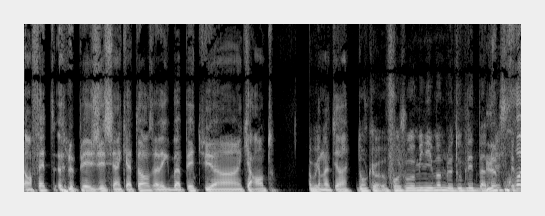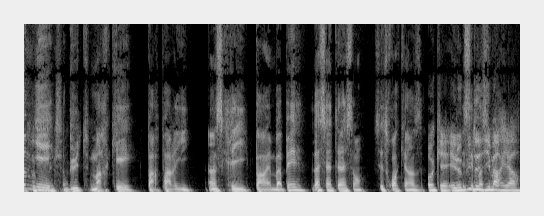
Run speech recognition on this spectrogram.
En fait, le PSG, c'est un 14. Avec Mbappé, tu as un 40. Ah oui. Aucun intérêt. Donc, il faut jouer au minimum le doublé de Bappé. Le premier but marqué par Paris, inscrit par Mbappé, là, c'est intéressant. C'est 3-15. Ok, et le Et but c'est de pas Di. Maria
